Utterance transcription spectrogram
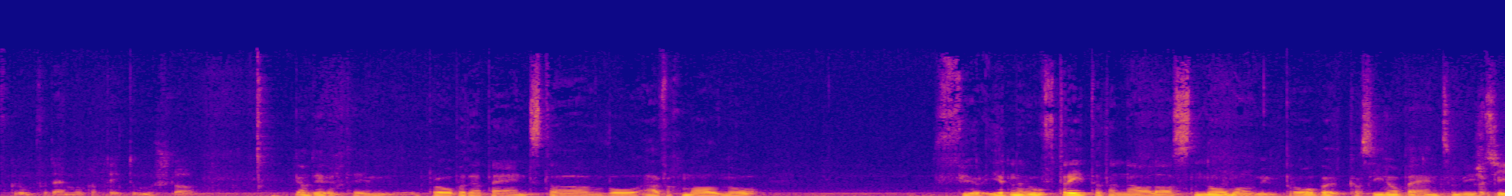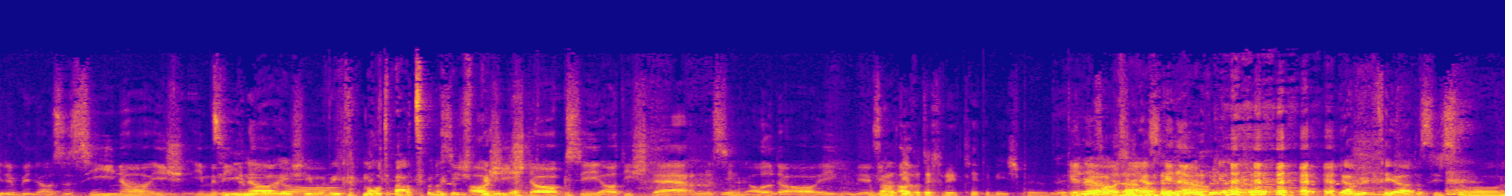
aufgrund von dem, was gerade dort rumsteht. Ja, und je nachdem proben der Bands da, wo einfach mal noch für irgendeinen Auftritt oder einen Anlass nochmal mit Proben, Casino-Band zum Beispiel. Also Sina ist immer Sina wieder mal ist da. immer wieder mal da zum Also Beispiel. Asch ist da gewesen, Adi Sterne sind all da irgendwie. Also all die, die den Krütli dabei spielen. Genau, also, ja, genau. Ja, wirklich, ja, das ist so,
